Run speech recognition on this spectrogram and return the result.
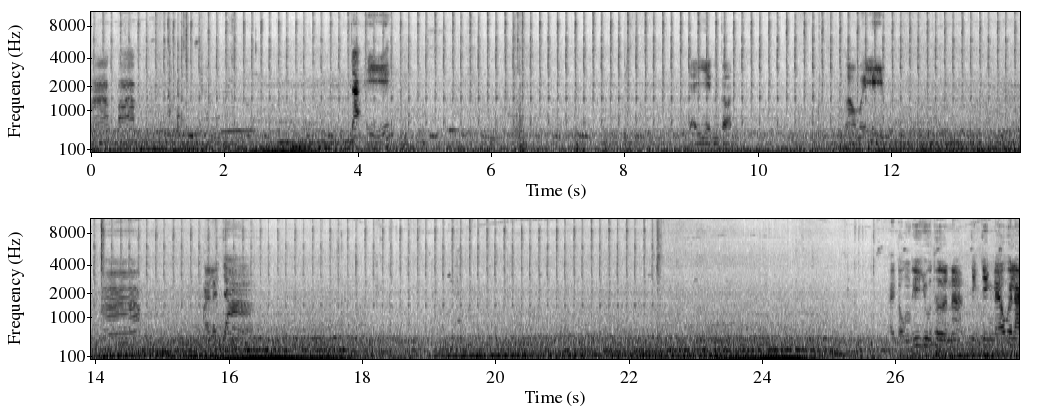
มาปั๊บจะเอ๋ใจเย็นก่อน เราไม่รีบครับไปแล้วจ้า ไอ้ตรงที่ยูเทิร์นน่ะ จริง ๆ แล้วเวลา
